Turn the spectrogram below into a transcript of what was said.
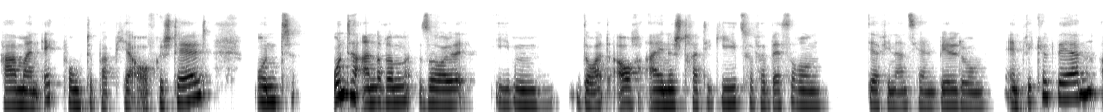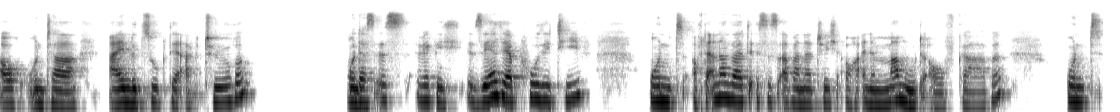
haben ein Eckpunktepapier aufgestellt und unter anderem soll eben dort auch eine Strategie zur Verbesserung der finanziellen Bildung entwickelt werden, auch unter Einbezug der Akteure. Und das ist wirklich sehr, sehr positiv. Und auf der anderen Seite ist es aber natürlich auch eine Mammutaufgabe. Und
